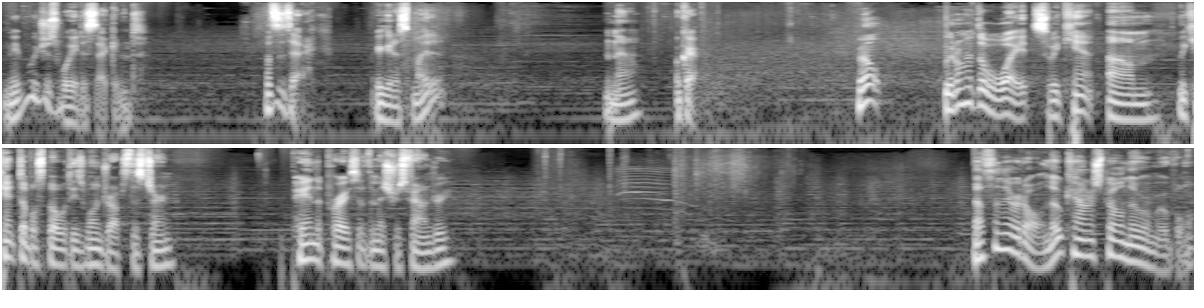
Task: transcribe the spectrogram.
Maybe we just wait a second. Let's attack. Are you going to smite it? No? Okay. Well, we don't have the white, so we can't um we can't double spell with these one drops this turn. Paying the price of the Mishra's Foundry. Nothing there at all. No counterspell, no removal.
